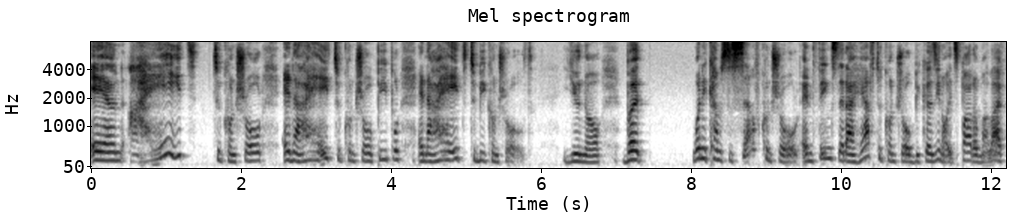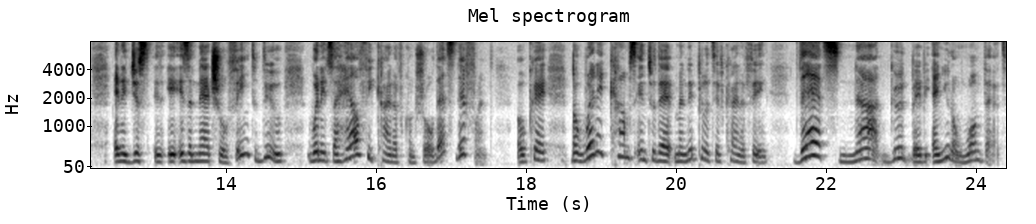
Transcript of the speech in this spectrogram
And I hate to control and I hate to control people and I hate to be controlled, you know, but when it comes to self-control and things that I have to control because you know it's part of my life and it just it is a natural thing to do when it's a healthy kind of control that's different okay? But when it comes into that manipulative kind of thing that's not good baby and you don't want that.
